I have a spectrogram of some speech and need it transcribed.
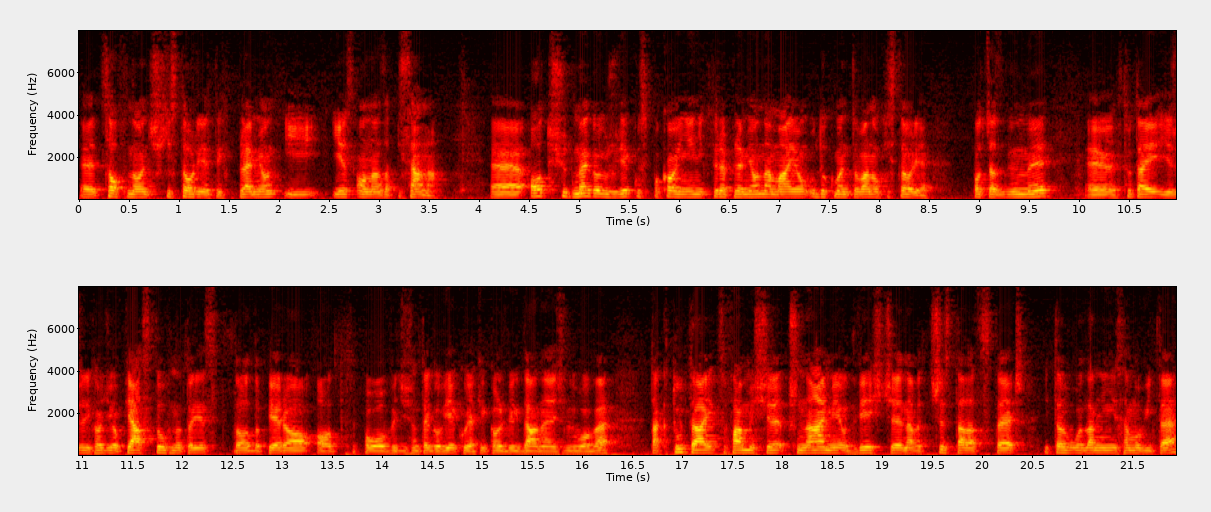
e, cofnąć historię tych plemion i jest ona zapisana. E, Od VII już wieku spokojnie niektóre plemiona mają udokumentowaną historię, podczas gdy my e, tutaj, jeżeli chodzi o Piastów, no to jest to dopiero od połowy X wieku jakiekolwiek dane źródłowe. Tak tutaj cofamy się przynajmniej o 200, nawet 300 lat wstecz i to było dla mnie niesamowite,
